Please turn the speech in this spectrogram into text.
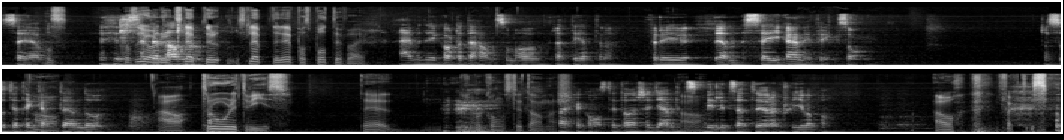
säger jag... Och, och så gör du, släppte, släppte det på Spotify. Nej, men det är klart att det är han som har rättigheterna. För det är ju en Say Anything-sång. Så att jag tänker Ja. att det ändå Ja, troligtvis. Det är något konstigt annars. verkar konstigt. Annars är det ett jävligt Ja. billigt sätt att göra en skiva på. Ja, faktiskt.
